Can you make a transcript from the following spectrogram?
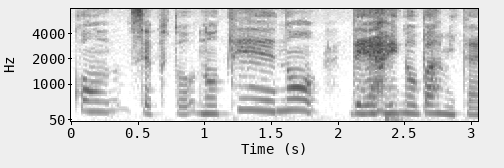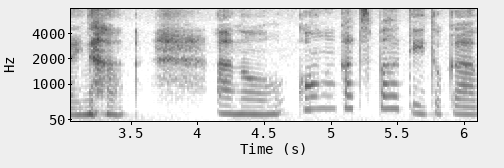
コンセプトの体の出会いの場みたいな あの婚活パーティーとか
